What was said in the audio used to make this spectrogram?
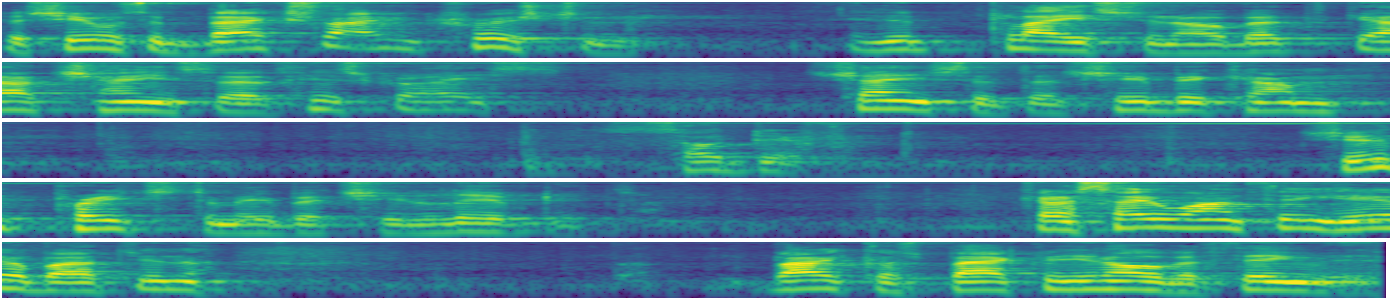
But she was a backsliding Christian in a place, you know. But God changed that. His grace changed it, that she become so different. She didn't preach to me, but she lived it. Can I say one thing here about you know? Bikers back, you know, the thing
